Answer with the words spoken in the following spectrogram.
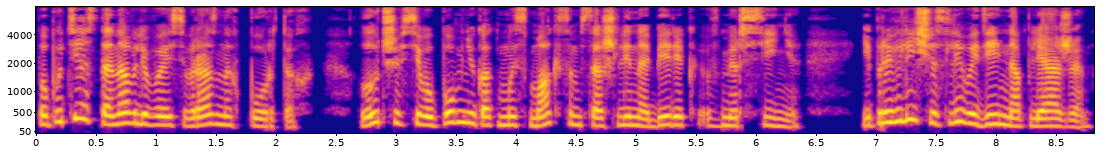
по пути останавливаясь в разных портах. Лучше всего помню, как мы с Максом сошли на берег в Мерсине и провели счастливый день на пляже,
